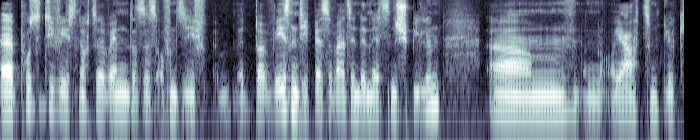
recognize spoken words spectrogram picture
Äh, positiv ist noch zu erwähnen, dass es offensiv äh, wesentlich besser war als in den letzten Spielen. Ähm, ja, zum Glück.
